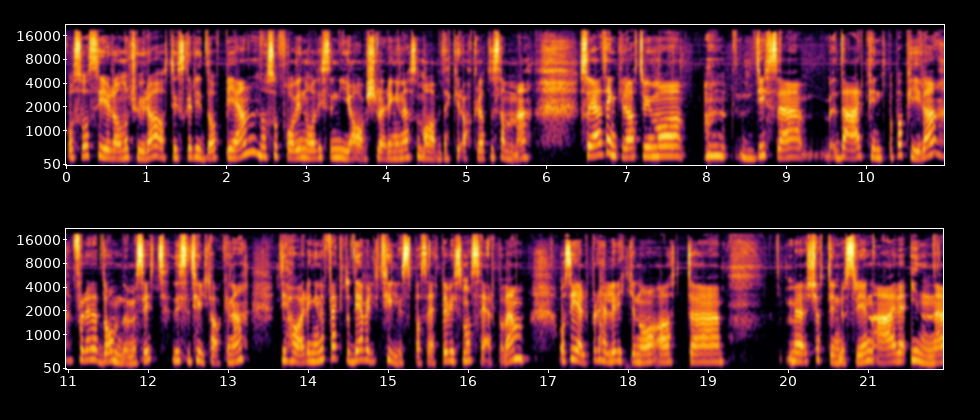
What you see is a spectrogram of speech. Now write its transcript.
Og så sier da Nortura at de skal rydde opp igjen, og så får vi nå disse nye avsløringene som avdekker akkurat det samme. Så jeg tenker at vi må disse, det er pynt på papiret for å redde omdømmet sitt. Disse tiltakene de har ingen effekt, og de er veldig tillitsbaserte hvis man ser på dem. Og så hjelper det heller ikke nå at uh, kjøttindustrien er inne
